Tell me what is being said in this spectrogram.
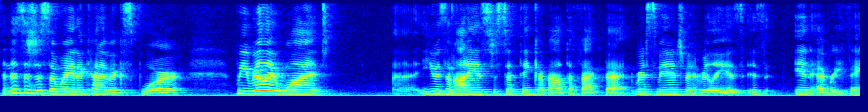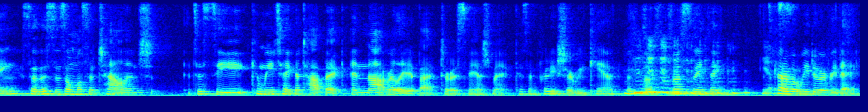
and this is just a way to kind of explore. We really want uh, you as an audience just to think about the fact that risk management really is is in everything. So this is almost a challenge to see can we take a topic and not relate it back to risk management because I'm pretty sure we can with most, most anything. Yes. It's kind of what we do every day.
